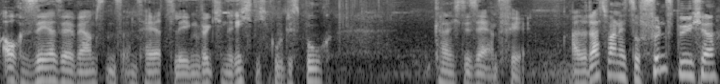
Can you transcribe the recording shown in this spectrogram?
auch sehr, sehr wärmstens ans Herz legen. Wirklich ein richtig gutes Buch. Kann ich dir sehr empfehlen. Also das waren jetzt so fünf Bücher.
